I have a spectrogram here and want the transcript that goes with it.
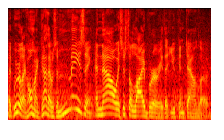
Like we were like, oh my God, that was amazing. And now it's just a library that you can download.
